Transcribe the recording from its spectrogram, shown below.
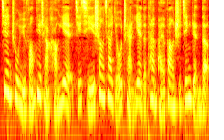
建筑与房地产行业及其上下游产业的碳排放是惊人的。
